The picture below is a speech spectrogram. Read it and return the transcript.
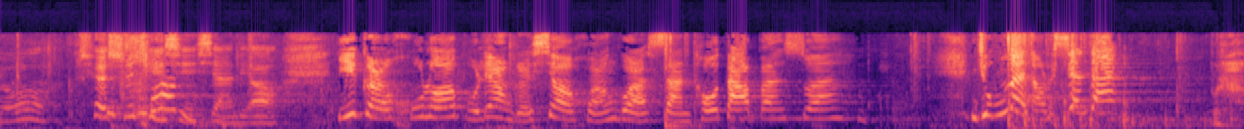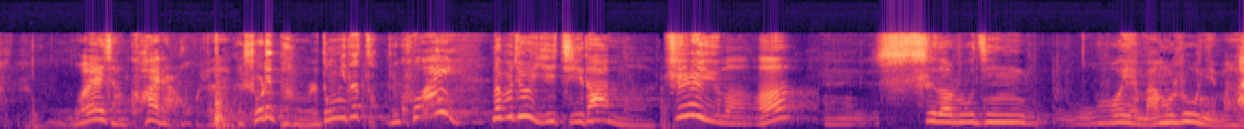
哟，确实挺新鲜的啊！一根胡萝卜，两根小黄瓜，三头大瓣蒜，你就卖到了现在。不是，我也想快点回来，可手里捧着东西，它走不快呀。那不就一鸡蛋吗？至于吗？啊？事到如今，我也瞒不住你们了，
